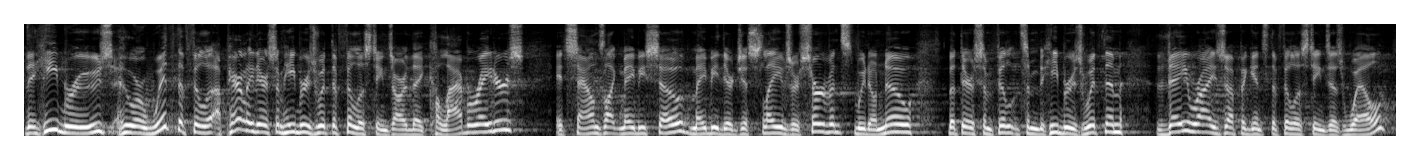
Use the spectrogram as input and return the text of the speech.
The Hebrews who are with the Phil- apparently there's some Hebrews with the Philistines. Are they collaborators? It sounds like maybe so. Maybe they're just slaves or servants. We don't know. But there's some, some Hebrews with them. They rise up against the Philistines as well.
